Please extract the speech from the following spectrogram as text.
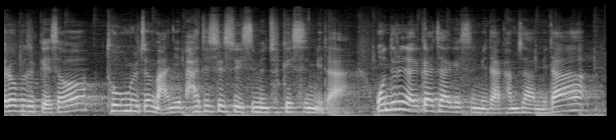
여러분들께서 도움을 좀 많이 받으실 수 있으면 좋겠습니다. 오늘은 여기까지 하겠습니다. 감사합니다.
